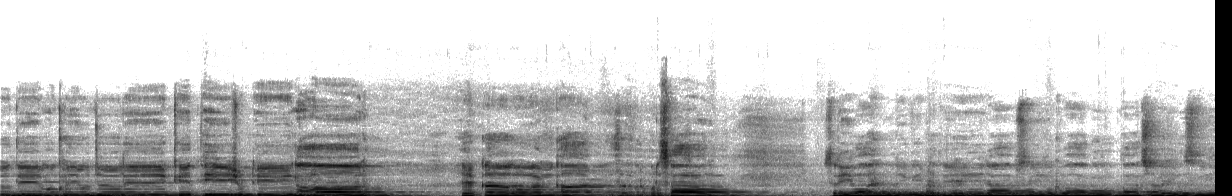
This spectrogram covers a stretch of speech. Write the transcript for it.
ਤੇ ਮੁਖ ਉਜਲੇ ਕੀਤੀ ਛੁੱਟੀ ਨਾਲ। ਇਕ ਓੰਕਾਰ ਸਤਿਗੁਰ ਪ੍ਰਸਾਦ ਸ੍ਰੀ ਵਾਹਿਗੁਰੂ ਜੀ ਕੀ ਫਤਿਹ। ਜਾਪ ਸ੍ਰੀ ਮੁਖਵਾਕ ਪਾਤਸ਼ਾਹੀ ਦਸਵੀਂ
